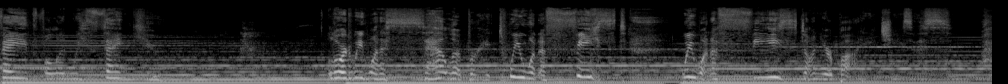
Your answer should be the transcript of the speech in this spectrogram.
faithful, and we thank you. Lord, we want to celebrate. We want to feast. We want to feast on your body, Jesus. Wow.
